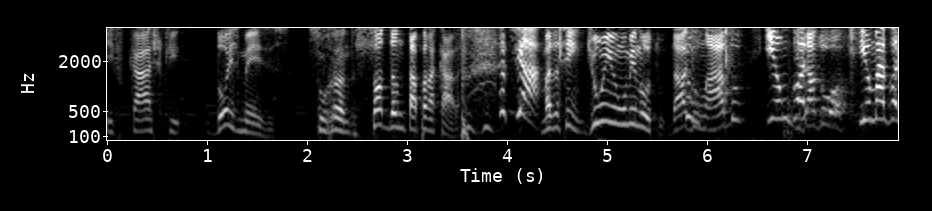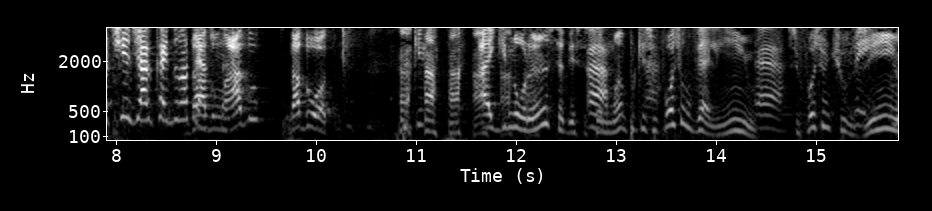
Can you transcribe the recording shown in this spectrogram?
e ficar, acho que, dois meses Surrando. só dando tapa na cara. Assim, ó. Mas assim, de um em um minuto. Dá de um lado E, um e got- dá do outro. e uma gotinha de água caindo na Dá testa. de um lado, dá do outro. Porque a ignorância desse ser É, humano, porque se fosse um velhinho, É. se fosse um tiozinho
